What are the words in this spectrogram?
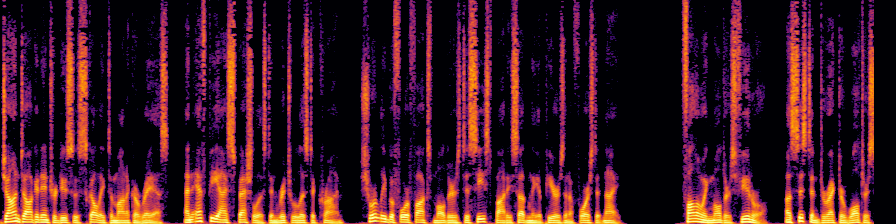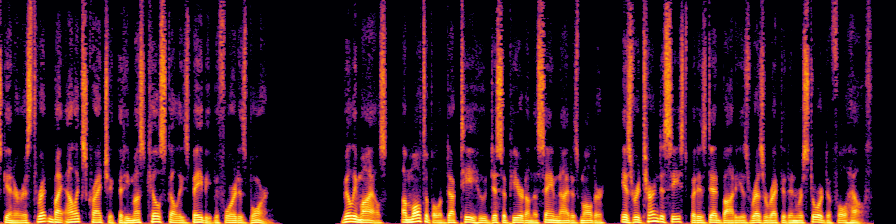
John Doggett introduces Scully to Monica Reyes, an FBI specialist in ritualistic crime, shortly before Fox Mulder's deceased body suddenly appears in a forest at night. Following Mulder's funeral, Assistant Director Walter Skinner is threatened by Alex Krycek that he must kill Scully's baby before it is born. Billy Miles, a multiple abductee who disappeared on the same night as Mulder, is returned deceased but his dead body is resurrected and restored to full health.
